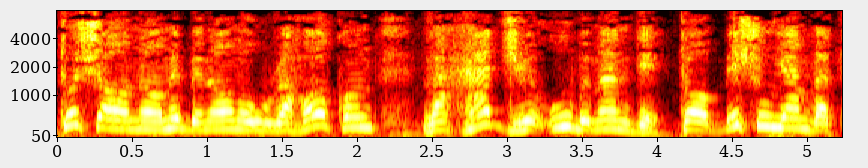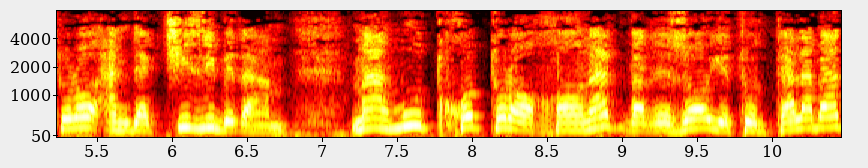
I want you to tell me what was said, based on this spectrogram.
تو شاهنامه به نام او رها کن و حج او به من ده تا بشویم و تو را اندک چیزی بدهم. محمود خود تو را خواند و رضای تو طلبد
